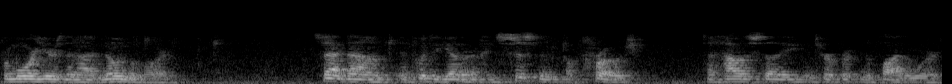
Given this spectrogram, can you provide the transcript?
for more years than I've known the Lord sat down and put together a consistent approach to how to study, interpret, and apply the Word.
